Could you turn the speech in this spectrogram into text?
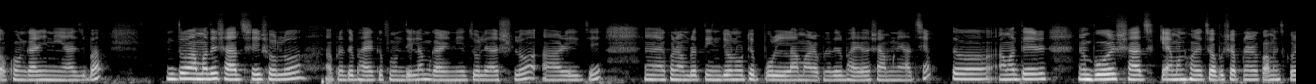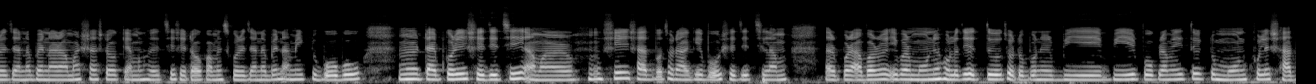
তখন গাড়ি নিয়ে আসবা। তো আমাদের সাজ শেষ হলো, আপনাদের ভাইয়াকে ফোন দিলাম, গাড়ি নিয়ে চলে আসলো। আর এই যে, এখন আমরা তিনজন উঠে পড়লাম, আর আপনাদের ভাইয়া সামনে আছে। তো আমাদের বউয়ের সাজ কেমন হয়েছে অবশ্যই আপনারা কমেন্টস করে জানাবেন। আর আমার সাজটাও কেমন হয়েছে সেটাও কমেন্টস করে জানাবেন। আমি একটু বউ বউ টাইপ করেই সেজেছি। আমার সেই সাত বছর আগে বউ সেজেছিলাম। তারপর আবারও এবার মনে হলো যেহেতু ছোটো বোনের বিয়ে, বিয়ের প্রোগ্রামেই তো একটু মন খুলে সাজ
